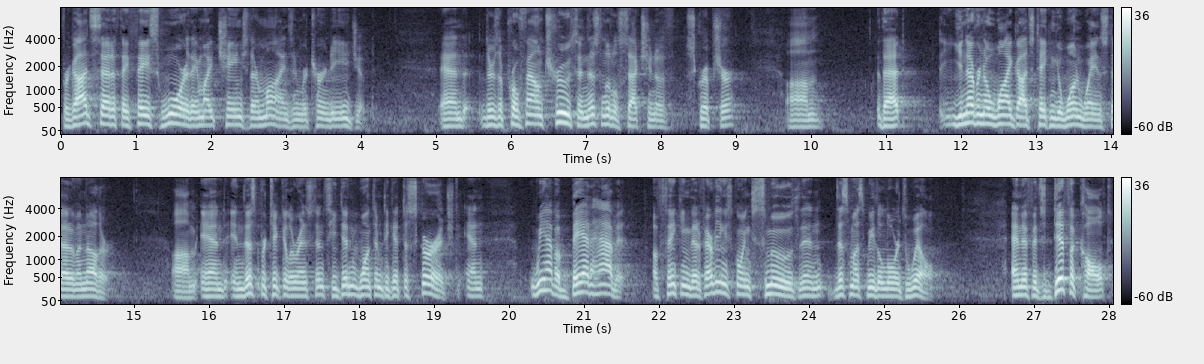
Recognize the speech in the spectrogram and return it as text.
For God said if they face war, they might change their minds and return to Egypt. And there's a profound truth in this little section of Scripture. Um, that you never know why God's taking you one way instead of another. Um, and in this particular instance, he didn't want them to get discouraged. And we have a bad habit of thinking that if everything's going smooth, then this must be the Lord's will. And if it's difficult,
